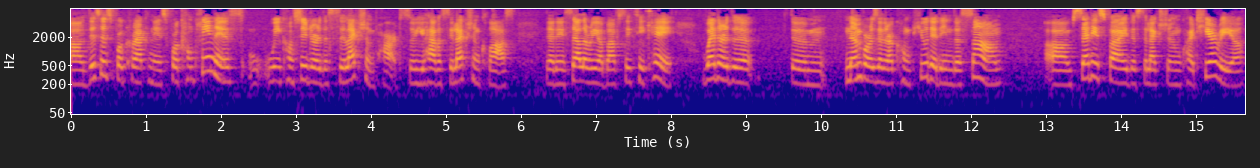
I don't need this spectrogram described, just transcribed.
Uh, this is for correctness. For completeness, we consider the selection part. So you have a selection clause that is salary above 60k. Whether the, the numbers that are computed in the sum um, satisfy the selection criteria,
